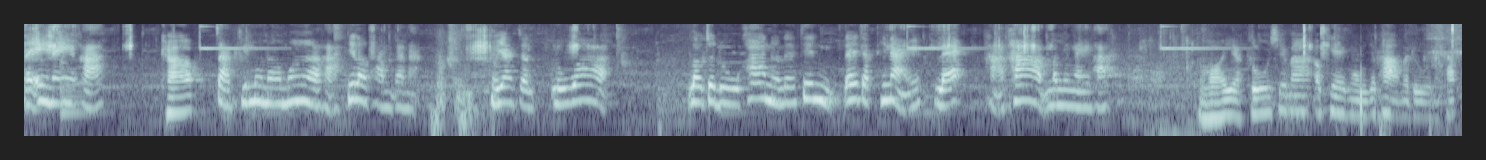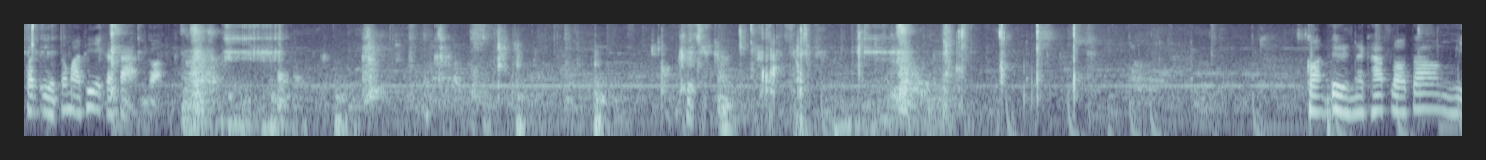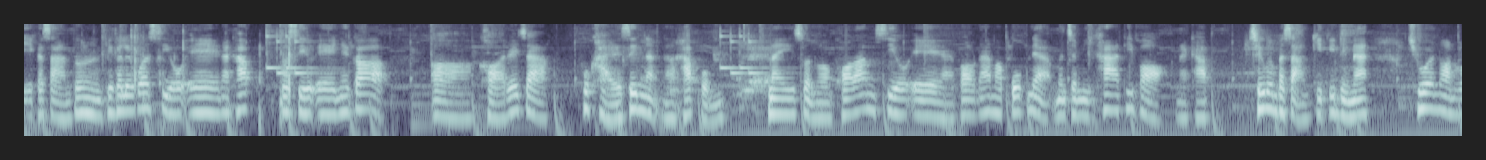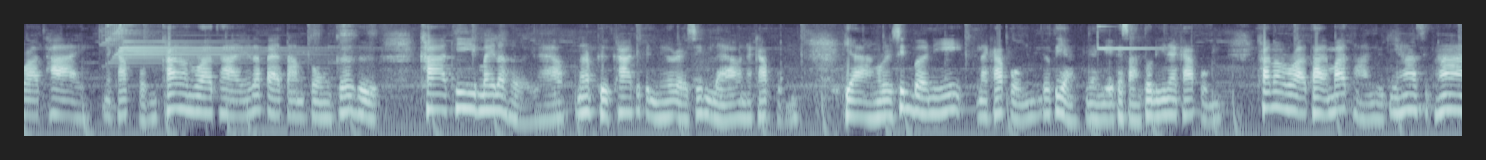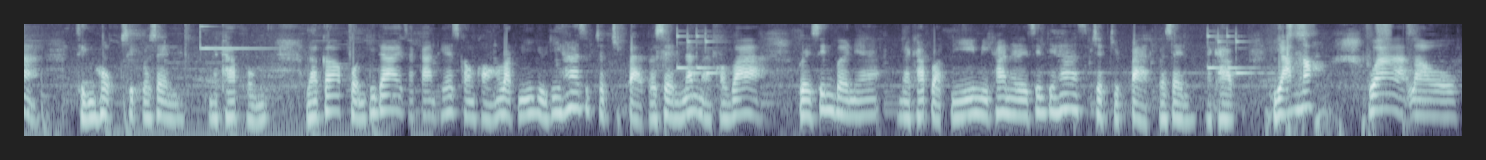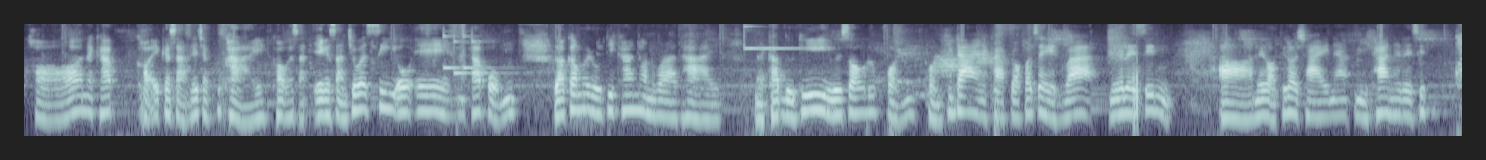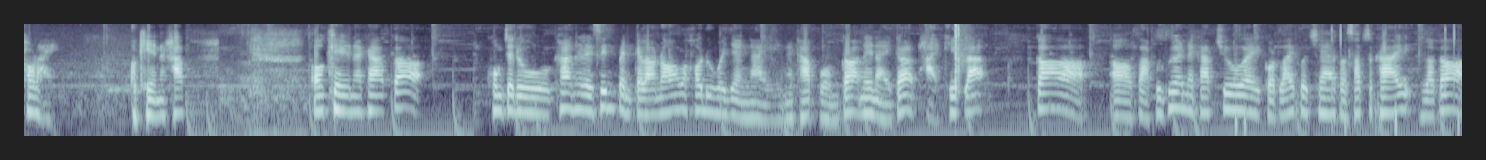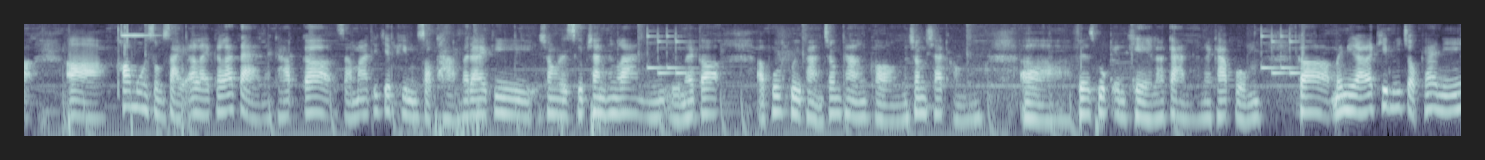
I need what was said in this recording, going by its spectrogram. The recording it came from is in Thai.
นายเองนายเองคะครับจากคิโมโนเมอร์อะค่ะ ที่เราทำกันอะหนูอยากจะรู้ว่า เราจะดูค่าเนื้อเรซินได้จากที่ไหน และหาค่ามันยังไงคะอ๋ออยากรู้ใช่ไหมโอเคงั้นเดี๋ยวจะพามาดูนะครับก่อนอื่นต้องมาที่เอกสารก่อน โอเค ก่อนอื่นนะครับเราต้องมีเอกสารตัวหนึ่งที่เขาเรียกว่า COA นะครับตัว COA เนี่ยก็ขอได้จากผู้ขายเรซินนะนะครับผมในส่วนของคอลัมน์ COA อะพอได้มาปุ๊บเนี่ยมันจะมีค่าที่บอกนะครับ ชื่อเป็นภาษาอังกฤษที่หนึ่งนะชื่อว่า non volatile นะครับผมค่า non volatile เนี่ยถ้าแปลตามตรงก็คือ ค่าที่ไม่ระเหยแล้ว นั่นคือค่าที่เป็นเนื้อเรซินแล้วนะครับผมอย่างเรซินเบอร์นี้นะครับผมยกตัวอย่างอย่างเอกสารตัวนี้นะครับผมค่า non volatile มาตรฐานอยู่ที่ 55 ถึง 60%นะครับผม แล้วก็ผลที่ได้จากการเทสของของหลอดนี้อยู่ที่ 57.8%นั่นหมายความว่าเรซินเบอร์นี้นะครับหลอดนี้มีค่าในเรซินที่ 57.8%นะครับย้ำเนาะว่าเราขอนะครับขอเอกสารได้จากผู้ขาย ขอเอกสารเอกสารชื่อว่า COA นะครับผม แล้วก็มาดูที่ค่า non volatile นะครับดูที่ result หรือผลผลที่ได้นะครับ เราก็จะเห็นว่าเนื้อเรซินในหลอดที่เราใช้นะมีค่าเนื้อเรซินเท่าไหร่ โอเคนะครับ โอเคนะครับก็คงจะดูค่าเนื้อเรซินเป็นกันแล้วเนาะว่าเขาดูว่ายังไงนะครับ ผมก็ไหนๆก็ถ่ายคลิปล้วก็ฝากเพื่อนๆนะครับ ช่วยกดไลค์กดแชร์กด Subscribe แล้วก็ข้อมูลสงสัยอะไรก็แล้วแต่นะครับ ก็สามารถที่จะพิมพ์สอบถามมาได้ที่ช่อง description ข้างล่างนี้ หรือไม่ก็พูดคุยผ่านช่องทางของช่องแชทของเอ่อ Facebook MK แล้วกันนะครับผมก็ไม่มีแล้วคลิปนี้จบแค่นี้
